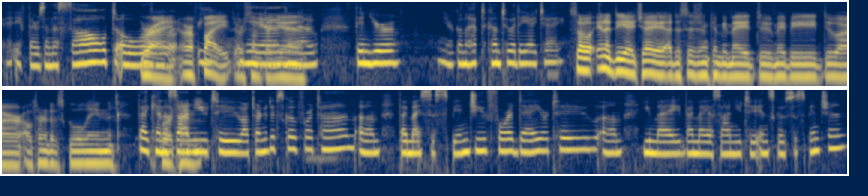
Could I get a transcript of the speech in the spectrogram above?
if there's an assault or Right, or a fight or something, yeah. you know, then you're you're going to have to come to a DHA. So in a DHA, a decision can be made to maybe do our alternative schooling. They can assign you to alternative school for a time. Um, they may suspend you for a day or two. Um, you may they may assign you to in school suspension.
